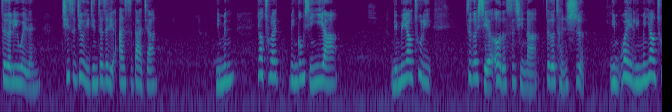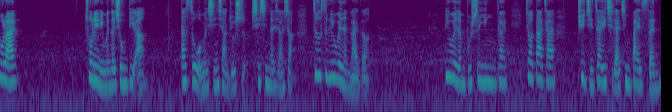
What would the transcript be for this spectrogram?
这个立位人其实就已经在这里暗示大家：你们要出来秉公行义啊！你们要处理这个邪恶的事情呐，这个城市，你喂，你们要出来处理你们的兄弟啊！但是我们心想，就是细心的想想，这个是立位人来的，立位人不是应该叫大家聚集在一起来敬拜神，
